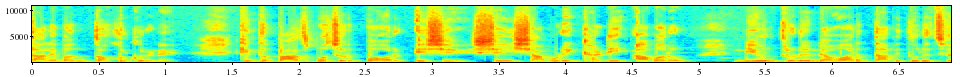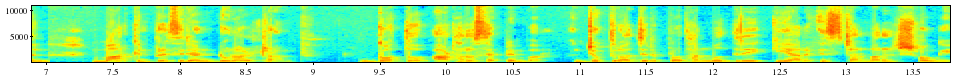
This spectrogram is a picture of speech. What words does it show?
তালেবান দখল করে নেয়। কিন্তু পাঁচ বছর পর এসে সেই সামরিক ঘাঁটি আবারও নিয়ন্ত্রণে নেওয়ার দাবি তুলেছেন মার্কিন প্রেসিডেন্ট ডোনাল্ড ট্রাম্প। গত আঠারো সেপ্টেম্বর যুক্তরাজ্যের প্রধানমন্ত্রী কিয়ার স্টারমারের সঙ্গে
